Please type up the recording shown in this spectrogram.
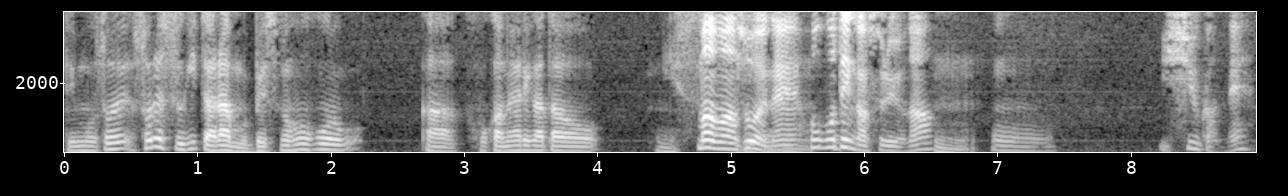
でも、それ、それ過ぎたらもう別の方法か、他のやり方を、にまあまあそうよね。うん方向転換するよなう。ん。うん。1週間ね。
